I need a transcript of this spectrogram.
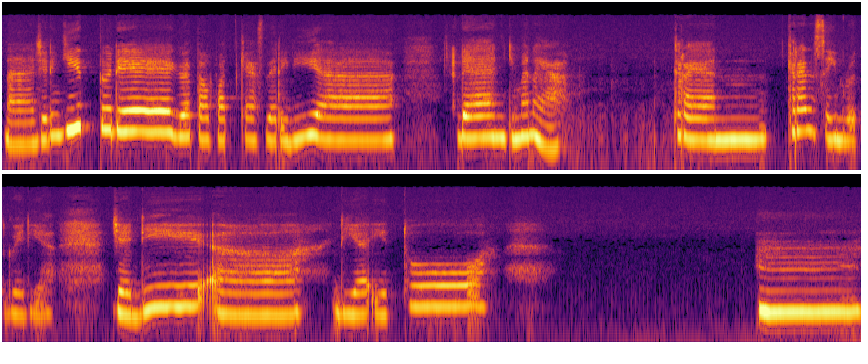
nah jadi gitu deh gue tau podcast dari dia. Dan gimana ya? Keren keren sih menurut gue dia. Jadi uh, dia itu hmm,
